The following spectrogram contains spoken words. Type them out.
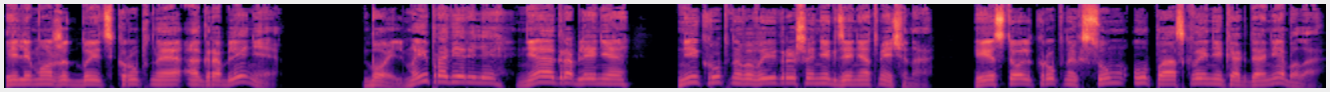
Или, может быть, крупное ограбление? Бойль, мы проверили, ни ограбление, ни крупного выигрыша нигде не отмечено. И столь крупных сумм у Пасквы никогда не было.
